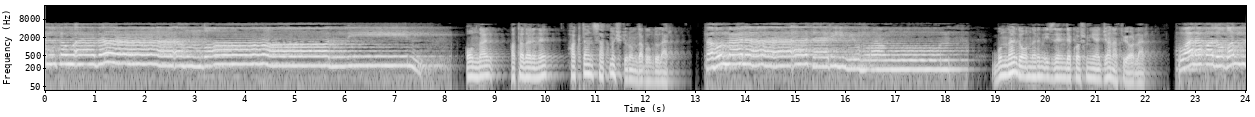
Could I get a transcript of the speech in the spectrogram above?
ألفوا آباءهم ضالين Onlar atalarını haktan sapmış durumda buldular. فهم على آثارهم يهرعون Bunlar da onların izlerinde koşmaya can atıyorlar. وَلَقَدْ ضَلَّ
